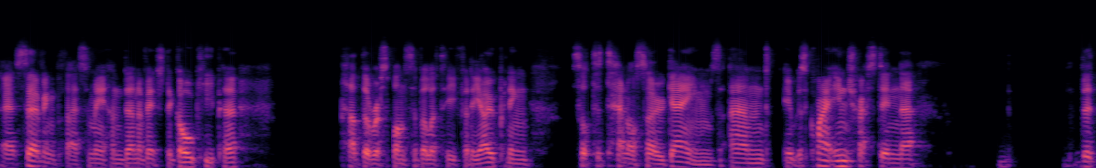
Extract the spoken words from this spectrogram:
uh, serving player, Samir Handanovic, the goalkeeper, had the responsibility for the opening sort of 10 or so games. And it was quite interesting that the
